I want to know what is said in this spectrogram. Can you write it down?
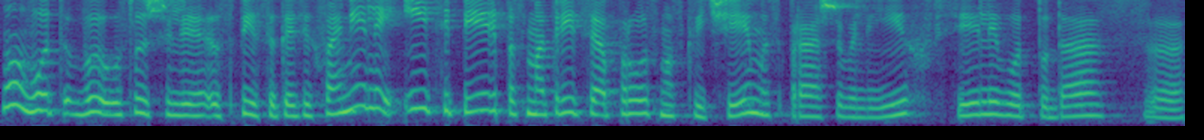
Ну вот вы услышали список этих фамилий, и теперь посмотрите опрос москвичей. Мы спрашивали их, все ли вот туда с э,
